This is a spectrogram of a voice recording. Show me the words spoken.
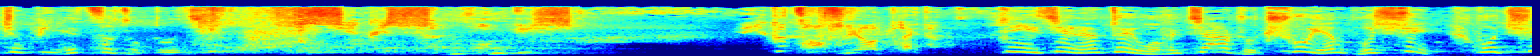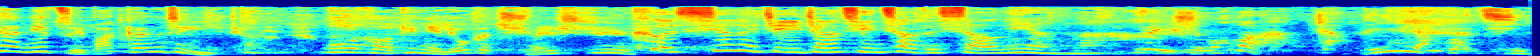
就别自作多情。献给神王殿下，哪个杂碎安排的？你竟然对我们家主出言不逊，我劝你嘴巴干净一点，我好给你留个全尸。可惜了这一张俊俏的小脸了。废什么话，长得阴阳怪气，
